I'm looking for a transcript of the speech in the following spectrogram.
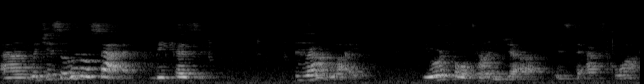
uh, which is a little sad because throughout life, your full-time job is to ask why.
